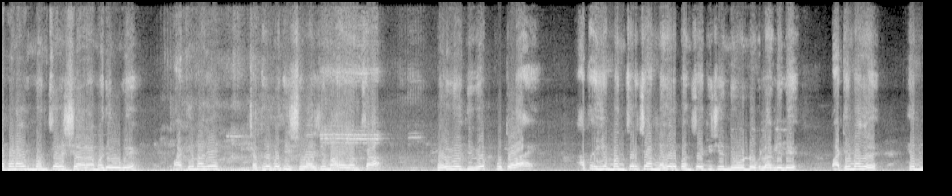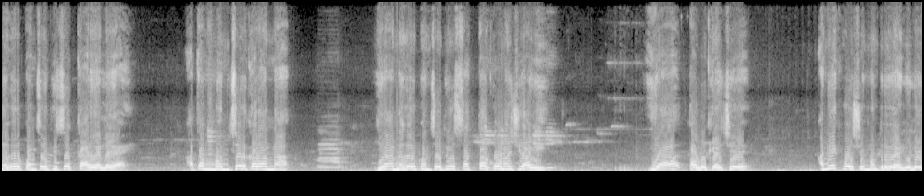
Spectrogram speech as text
आपण आहोत मंचर शहरामध्ये उभे. पाठीमागे छत्रपती शिवाजी महाराजांचा भव्य दिव्य पुतळा आहे. आता हे मंचरच्या नगरपंचायतीची निवडणूक लागलेली आहे. पाठीमागे हे नगरपंचायतीचं कार्यालय आहे. आता मंचरकरांना या नगरपंचायतीवर सत्ता कोणाची हवी या तालुक्याचे अनेक वर्षे मंत्री राहिलेले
